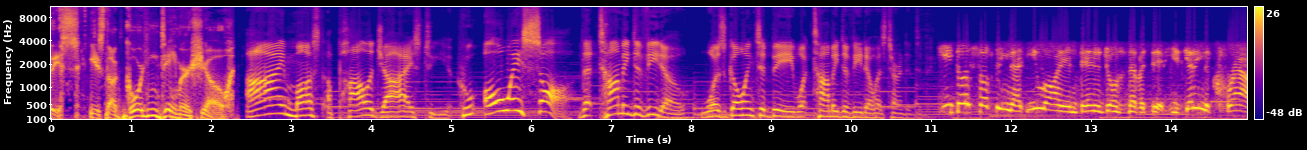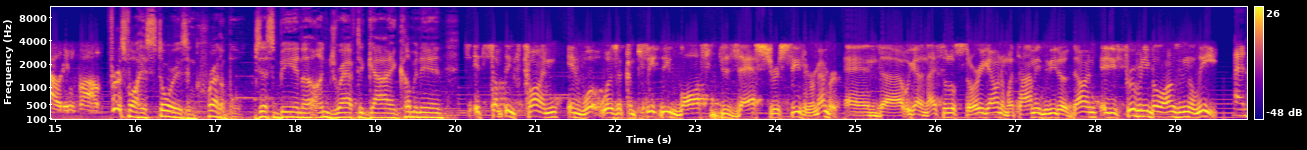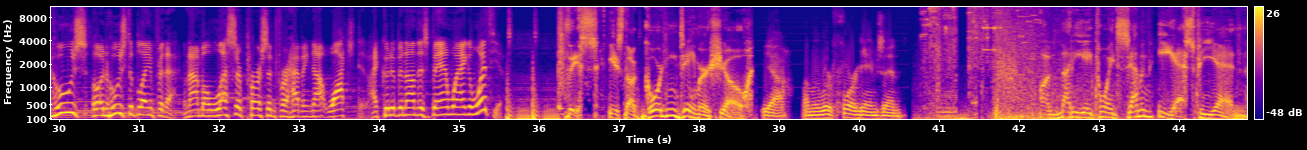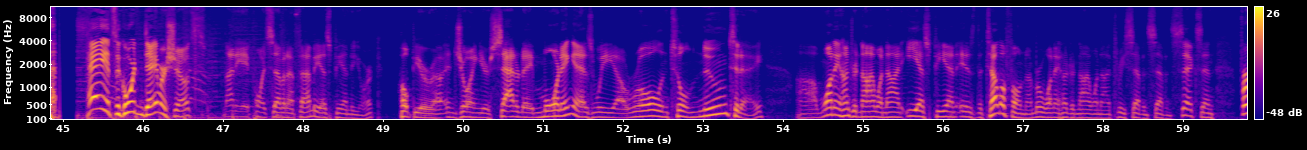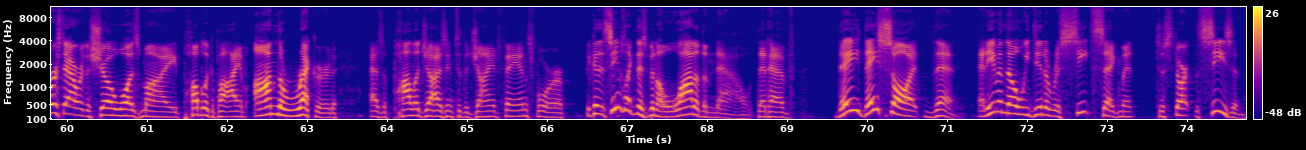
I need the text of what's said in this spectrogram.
This is the Gordon Damer Show. I must apologize to you, who always saw that Tommy DeVito was going to be what Tommy DeVito has turned into be. He does something that Eli and Daniel Jones never did. He's getting the crowd involved. First of all, his story is incredible. Just being an undrafted guy and coming in. It's something fun in what was a completely lost, disastrous season. Remember, and uh, we got a nice little story going. And what Tommy DeVito's done is he's proven he belongs in the league. And who's and who's to blame for that? And I'm a lesser person for having not watched it. I could have been on this bandwagon with you. This is the Gordon Damer Show Yeah, I mean we're four games in. on 98.7 ESPN. Hey, it's the Gordon Damer Show. It's 98.7 FM, ESPN New York. Hope you're uh, enjoying your Saturday morning as we uh, roll until noon today. Uh, 1 800 919 ESPN is the telephone number, 1 800 919 3776. And first hour of the show was my public. I am on the record as apologizing to the Giant fans for, because it seems like there's been a lot of them now that have, they, they saw it then. And even though we did a receipt segment to start the season,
